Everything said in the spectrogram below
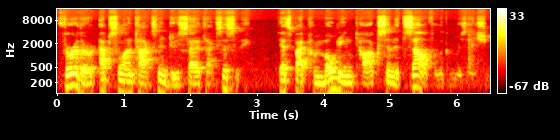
further epsilon toxin induced cytotoxicity. That's by promoting toxin itself, oligomerization.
